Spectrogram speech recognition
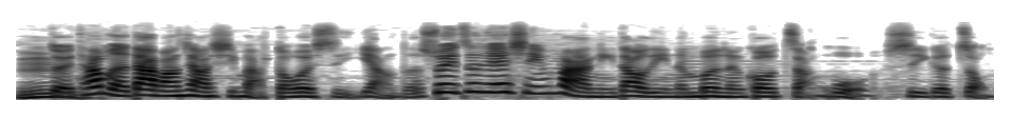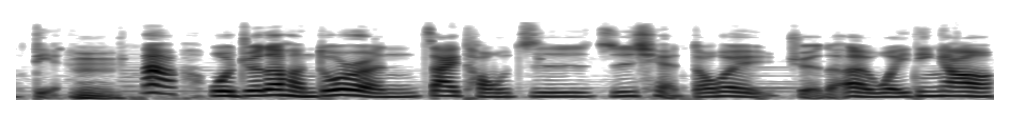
嗯、对，他们的大方向心法都会是一样的。所以这些心法你到底能不能够掌握，是一个重点。嗯，那我觉得很多人在投资之前都会觉得，呃，我一定要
